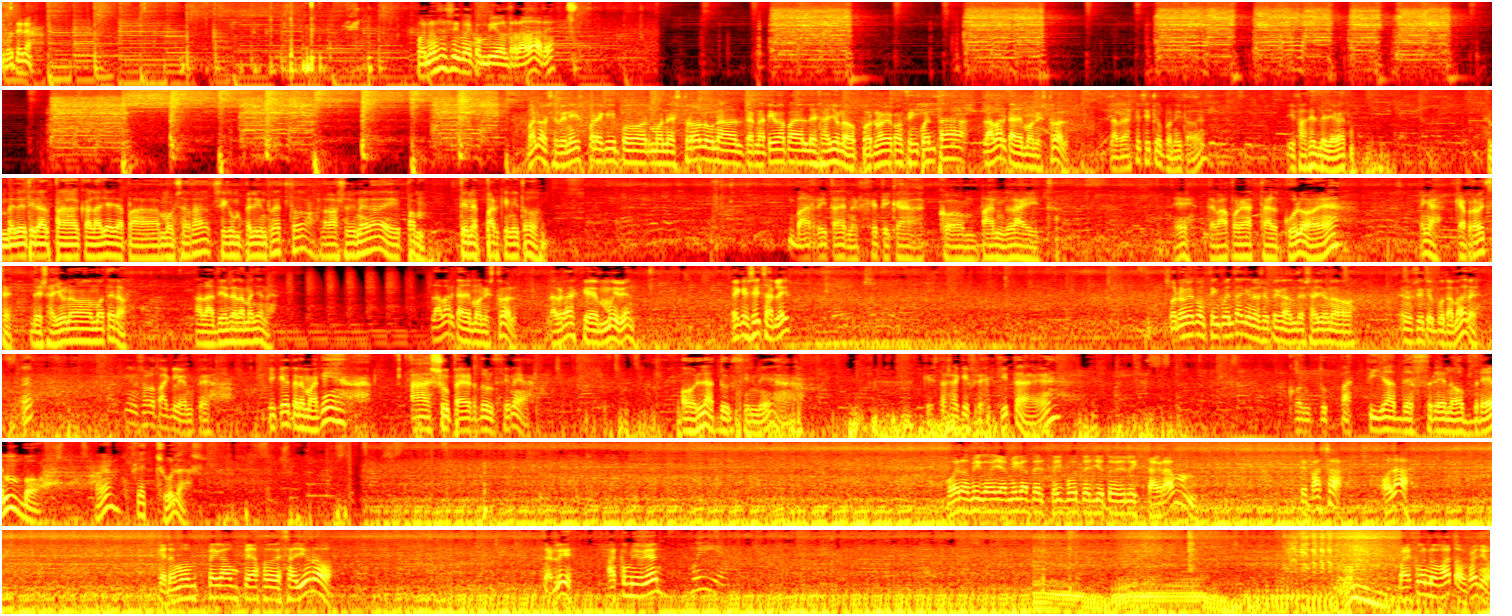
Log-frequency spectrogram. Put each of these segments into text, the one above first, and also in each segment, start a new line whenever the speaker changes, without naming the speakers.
motera. Pues no sé si me convió el radar, ¿eh? Bueno, si venís por aquí por Monestrol, una alternativa para el desayuno por 9,50, la barca de Monestrol. La verdad es que el sitio es bonito, ¿eh? Y fácil de llegar. En vez de tirar para Calayaya, para Montserrat, sigue un pelín recto, la gasolinera y ¡pam! Tienes parking y todo. Barrita energética con Pan Light. Eh, te va a poner hasta el culo, ¿eh? Venga, que aproveche. Desayuno motero a las 10 de la mañana. La barca de Monistrol. La verdad es que muy bien. ¿Es que sí, Charlie? Por 9,50 que no se pega un desayuno en un sitio de puta madre. ¿eh? Parking solo para clientes. ¿Y qué tenemos aquí? A Super Dulcinea. Hola, Dulcinea. Que estás aquí fresquita, ¿eh? Con tus pastillas de freno Brembo. ¿eh? Qué chulas. Bueno amigos y amigas del Facebook, del YouTube y del Instagram. ¿Qué pasa? Hola. ¿Queremos pegar un pedazo de desayuno? Charlie, ¿has comido bien?
Muy bien.
Parezco un novato, coño.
